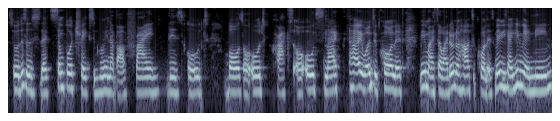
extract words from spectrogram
So this is the simple tricks going about frying these old balls or old cracks or old snack, how you want to call it. Me myself, I don't know how to call it. Maybe you can give me a name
